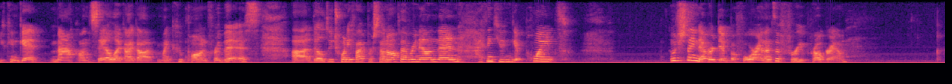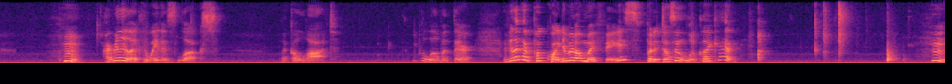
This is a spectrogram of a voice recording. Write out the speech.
you can get MAC on sale, like I got my coupon for this, uh, they'll do 25% off every now and then. I think you can get points, which they never did before, and that's a free program. Hmm, I really like the way this looks, like a lot. A little bit there. I feel like I put quite a bit on my face, but it doesn't look like it. Hmm.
